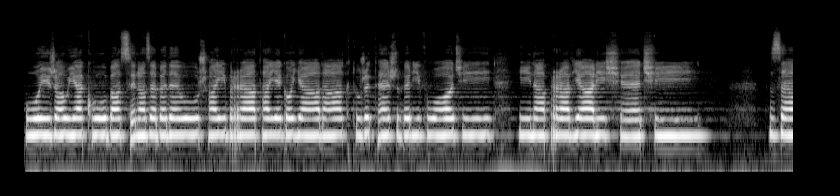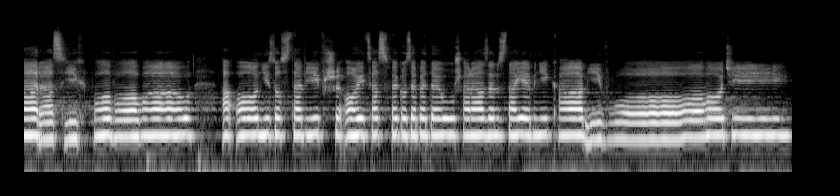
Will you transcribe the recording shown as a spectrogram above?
ujrzał Jakuba, syna Zebedeusza i brata jego Jana, którzy też byli w łodzi i naprawiali sieci. Zaraz ich powołał, a oni zostawiwszy ojca swego Zebedeusza razem z najemnikami w łodzi,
